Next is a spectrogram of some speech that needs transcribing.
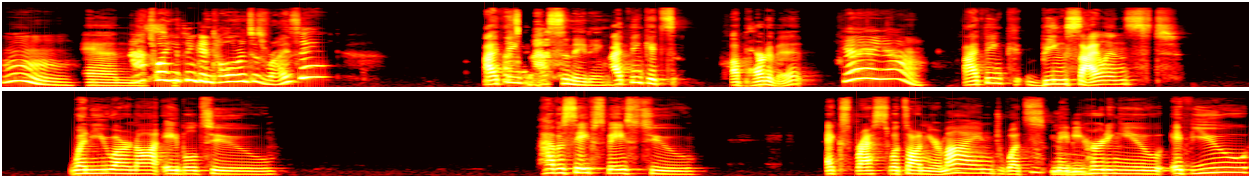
Hmm. And That's why you think intolerance is rising? I That's think fascinating. I think it's a part of it. yeah, yeah, yeah. I think being silenced when you are not able to have a safe space to express what's on your mind, what's maybe Mhm. hurting you. If you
